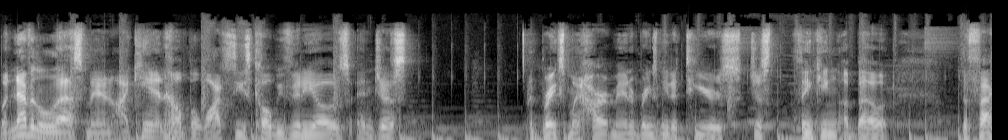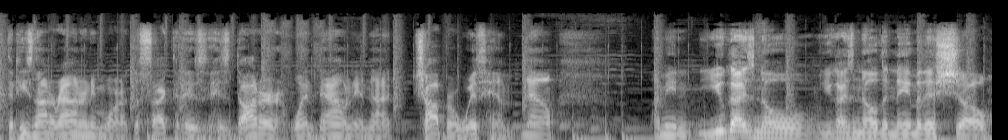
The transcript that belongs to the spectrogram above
But nevertheless, man, I can't help but watch these Kobe videos and just it breaks my heart, man. It brings me to tears just thinking about the fact that he's not around anymore, the fact that his his daughter went down in that chopper with him. Now, I mean, you guys know you guys know the name of this show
